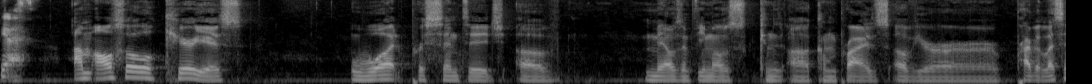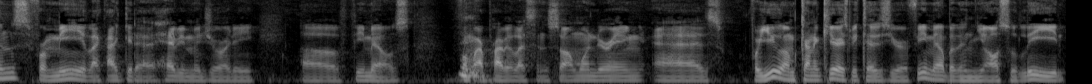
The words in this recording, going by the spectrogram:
yes I'm also curious what percentage of males and females can uh, comprise of your private lessons. For me, like I get a heavy majority of females for my private lessons. So I'm wondering, as for you, I'm kind of curious because you're a female, but then you also lead.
